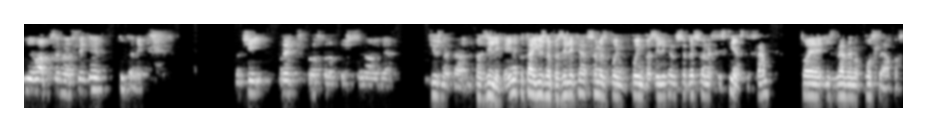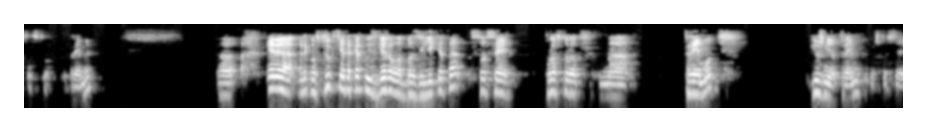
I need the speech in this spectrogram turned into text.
и ова последна слика е тука некаде. Значи, пред просторот кој што се наоѓа јужната базилика. Инако таа јужна базилика, само за поим, поим базилика, се одесува на христијански храм, Тоа е изградено после апостолско време. Еве реконструкцијата како изгледала базиликата со се просторот на тремот, јужниот трем, како што се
